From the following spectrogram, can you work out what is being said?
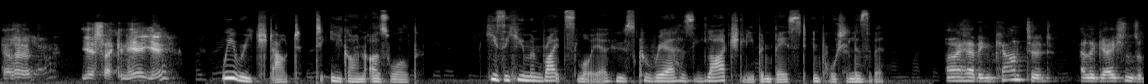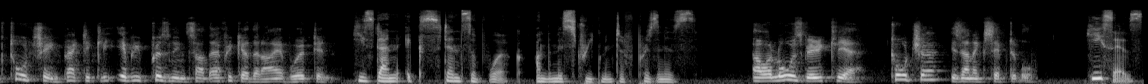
Hello. Yes, I can hear you. We reached out to Egon Oswald. He's a human rights lawyer whose career has largely been based in Port Elizabeth. I have encountered allegations of torture in practically every prison in South Africa that I have worked in. He's done extensive work on the mistreatment of prisoners. Our law is very clear torture is unacceptable. He says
